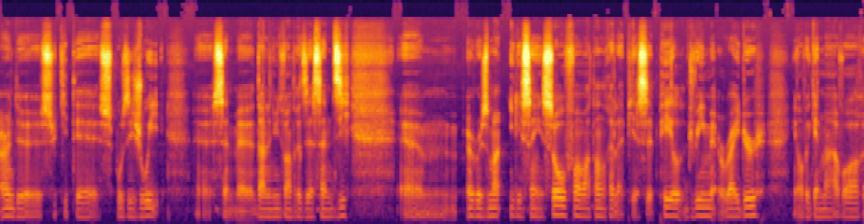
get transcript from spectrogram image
un de ceux qui étaient supposés jouer dans la nuit de vendredi à samedi. heureusement, il est sain et sauf. On va entendre la pièce Pale Dream Rider. Et on va également avoir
